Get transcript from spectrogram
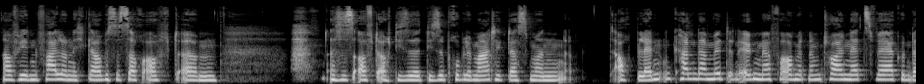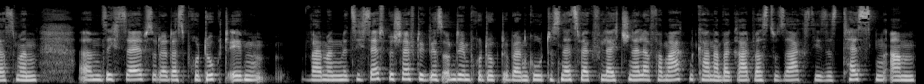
auf jeden Fall. Und ich glaube, es ist auch oft, ähm, es ist oft auch diese, diese Problematik, dass man auch blenden kann damit in irgendeiner Form mit einem tollen Netzwerk und dass man ähm, sich selbst oder das Produkt eben, weil man mit sich selbst beschäftigt ist und dem Produkt über ein gutes Netzwerk vielleicht schneller vermarkten kann. Aber gerade was du sagst, dieses Testen am,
